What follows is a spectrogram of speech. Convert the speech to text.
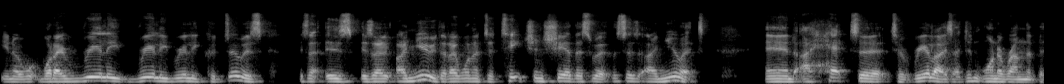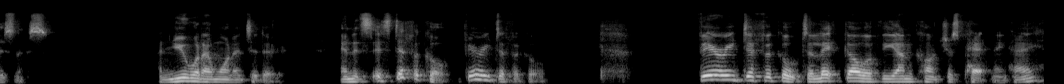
you know, what I really, really, really could do is, is, is, is I, I knew that I wanted to teach and share this work. This is, I knew it. And I had to, to realize I didn't want to run the business. I knew what I wanted to do. And it's, it's difficult, very difficult very difficult to let go of the unconscious patterning, hey?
